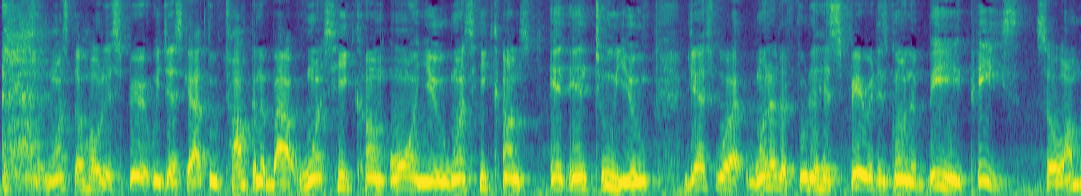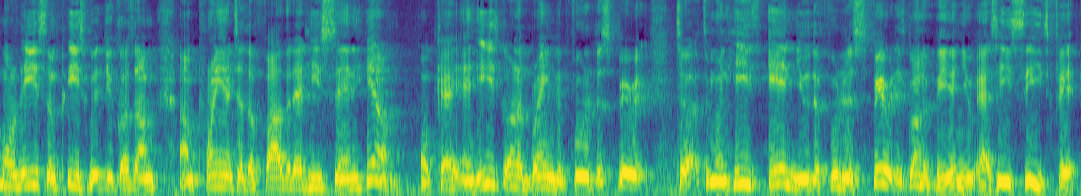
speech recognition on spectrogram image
once the Holy Spirit we just got through talking about, once He come on you, once He comes in, into you, guess what? One of the fruit of His Spirit is going to be peace. So I'm going to leave some peace with you because I'm I'm praying to the Father that He send Him, okay, and He's going to bring the fruit of the Spirit to, to when He's in you. The fruit of the Spirit is going to be in you as He sees fit.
